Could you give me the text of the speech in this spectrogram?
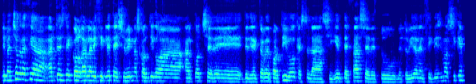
Me ha hecho gracia, antes de colgar la bicicleta y subirnos contigo al coche de, director deportivo, que es la siguiente fase de tu, de tu vida en el ciclismo, sí que eh,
